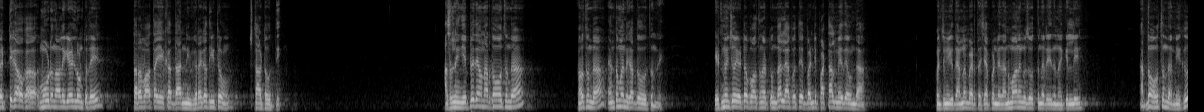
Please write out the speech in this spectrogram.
గట్టిగా ఒక మూడు నాలుగేళ్ళు ఉంటుంది. తర్వాత ఇక దాన్ని విరగదీయటం స్టార్ట్ అవుద్ది. అసలు నేను చెప్పేది ఏమైనా అర్థమవుతుందా? అవుతుందా? ఎంతమందికి అర్థం అవుతుంది ఎటు నుంచో ఎటో పోతున్నట్టుందా? లేకపోతే బండి పట్టాల మీదే ఉందా? కొంచెం మీకు దండం పెడతా చెప్పండి. నేను అనుమానంగా చూస్తున్నారు ఏది నాకు వెళ్ళి అర్థం అవుతుందా మీకు?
